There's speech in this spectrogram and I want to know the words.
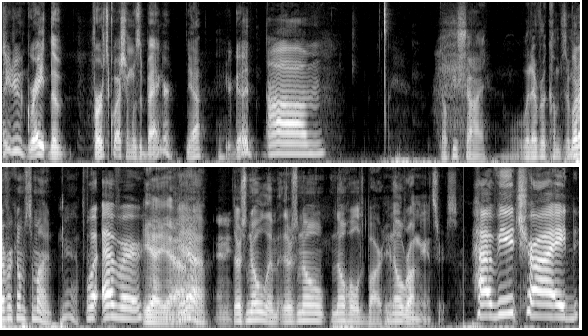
You're doing great. The first question was a banger. Yeah. You're good. Um, Don't be shy. Whatever comes to Whatever mind. comes to mind. Yeah. whatever. Yeah, yeah. Yeah. Anything. There's no limit. There's no no holds barred here. No wrong answers. Have you tried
